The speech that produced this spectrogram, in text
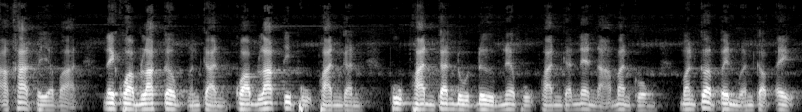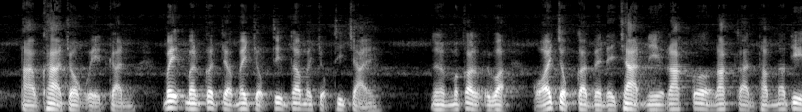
อาฆาตพยาบาท ในความรักก็เหมือนกัน ความรักที่ผูกพันกัน ผูกพันกันดูดดื่มเนี่ยผูกพันกันแน่นหนามั่นคง มันก็เป็นเหมือนกับไอ้ตามฆ่าจองเวทกัน ไม่มันก็จะไม่จบสิ้นถ้าไม่จบที่ใจเนี่ยมันก็เลยว่าขอให้จบกันไปในชาตินี้ รักก็รักกันทำหน้าที่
